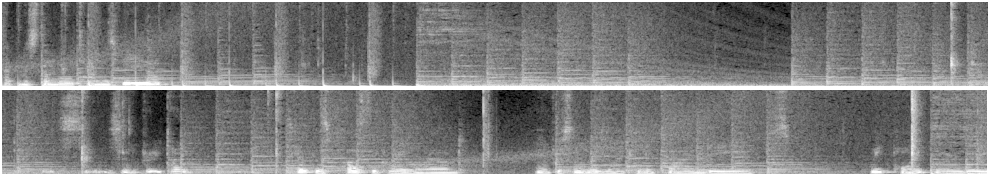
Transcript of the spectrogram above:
happen to stumble upon this video, this is pretty tight. It's got this plastic ring around and for some reason I couldn't find the weak point where it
